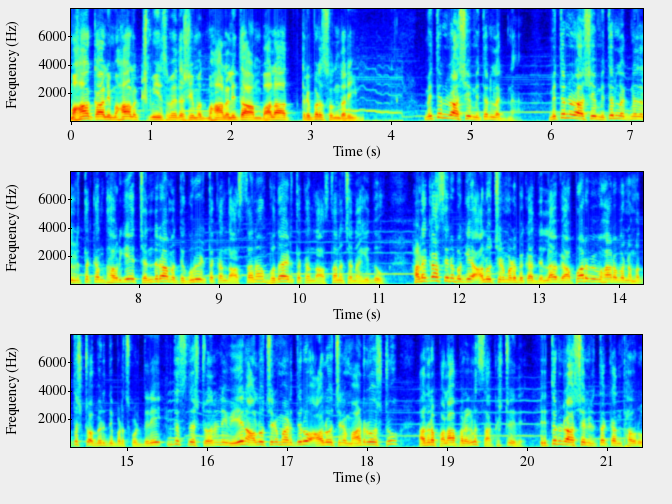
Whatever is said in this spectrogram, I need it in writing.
ಮಹಾಕಾಳಿ ಮಹಾಲಕ್ಷ್ಮಿ ಸಮೇತ ಶ್ರೀಮದ್ ಮಹಾಲಲಿತಾಂ ಬಾಲಾ ತ್ರಿಪುರ ಸುಂದರಿ ಮಿಥುನ ರಾಶಿ ಮಿಥುನ ಲಗ್ನ ಮಿಥುನ ರಾಶಿ ಮಿಥುನ ಲಗ್ನದಲ್ಲಿರ್ತಕ್ಕಂಥವ್ರಿಗೆ ಚಂದ್ರ ಮತ್ತು ಗುರು ಇರ್ತಕ್ಕಂಥ ಆಸ್ಥಾನ, ಬುಧ ಇರ್ತಕ್ಕಂಥ ಆಸ್ಥಾನ ಚೆನ್ನಾಗಿದ್ದು ಹಣಕಾಸಿನ ಬಗ್ಗೆ ಆಲೋಚನೆ ಮಾಡಬೇಕಾದಿಲ್ಲ ವ್ಯಾಪಾರ ವ್ಯವಹಾರವನ್ನು ಮತ್ತಷ್ಟು ಅಭಿವೃದ್ಧಿಪಡಿಸ್ಕೊಳ್ತೀರಿ ಚಿಂತಿಸಿದಷ್ಟು ಅಂದರೆ ನೀವು ಏನು ಆಲೋಚನೆ ಮಾಡ್ತೀರೋ ಆಲೋಚನೆ ಮಾಡಿರುವಷ್ಟು ಅದರ ಫಲಾಫಲಗಳು ಸಾಕಷ್ಟು ಇದೆ. ಮಿಥುನ ರಾಶಿಯಲ್ಲಿ ಇರ್ತಕ್ಕಂಥವ್ರು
